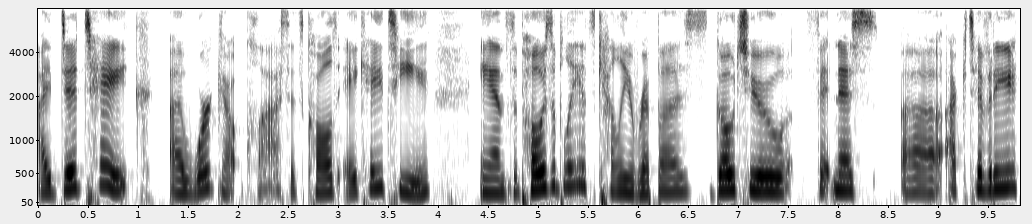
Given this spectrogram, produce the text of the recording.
I did take a workout class, it's called AKT, and supposedly it's Kelly Ripa's go to fitness uh, activity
